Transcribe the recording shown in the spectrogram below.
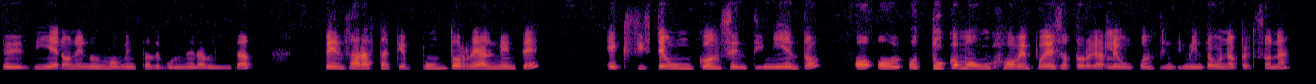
se dieron en un momento de vulnerabilidad, pensar hasta qué punto realmente existe un consentimiento o, o, tú como un joven puedes otorgarle un consentimiento a una persona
